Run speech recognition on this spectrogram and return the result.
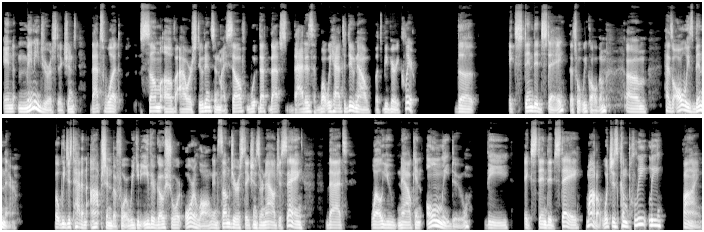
in many jurisdictions, that's what some of our students and myself that that's that is what we had to do now let's be very clear the extended stay that's what we call them um, has always been there. But we just had an option before. We could either go short or long and some jurisdictions are now just saying that well you now can only do the extended stay model which is completely fine.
